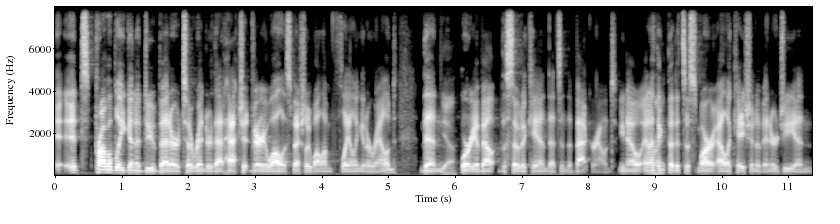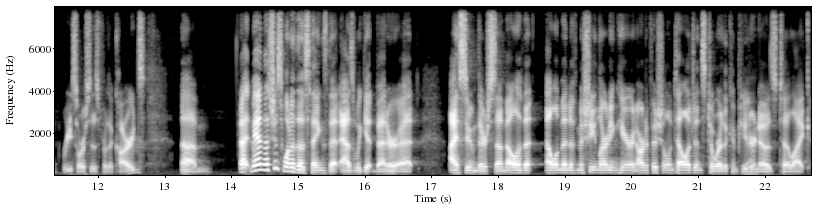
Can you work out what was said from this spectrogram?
it's probably going to do better to render that hatchet very well, especially while I'm flailing it around, than Yeah. worry about the soda can that's in the background. You know, and I think that it's a smart allocation of energy and resources for the cards. Um, that- man, that's just one of those things that as we get better at I assume there's some element element of machine learning here in artificial intelligence to where the computer Yeah. knows to like,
